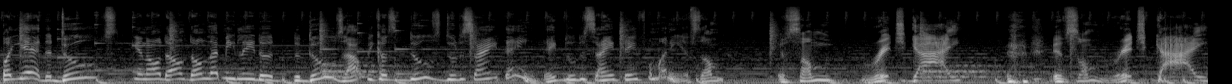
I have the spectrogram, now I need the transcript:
but yeah the dudes you know don't don't let me leave the, the dudes out because the dudes do the same thing. They do the same thing for money. If some if some rich guy if some rich guy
